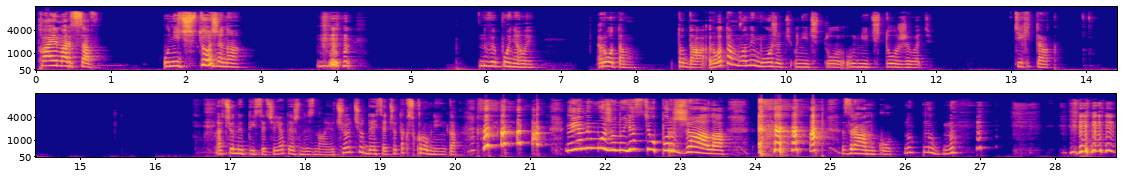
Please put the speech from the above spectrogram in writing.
хаймарсів. Уничтожена. Ну, ви поняли. Ротом. То да, ротом вони можуть унічто... унічтожувати. Тільки так. А чо не тисяча? Я теж не знаю. Чо, чо 10? Чо так скромненько? Ну я не можу, ну я з цього поржала. Зранку. Ну, ну, ну.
